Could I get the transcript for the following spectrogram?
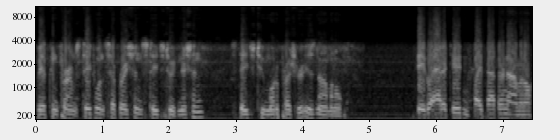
We have confirmed stage 1 separation, stage 2 ignition, stage 2 motor pressure is nominal. Vehicle attitude and flight path are nominal.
